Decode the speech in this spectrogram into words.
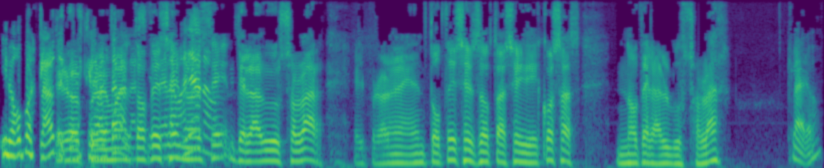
Y luego, pues claro, te tienes que levantar a las entonces de la no es de la luz solar. El problema entonces es otra serie de cosas, no de la luz solar. Claro.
